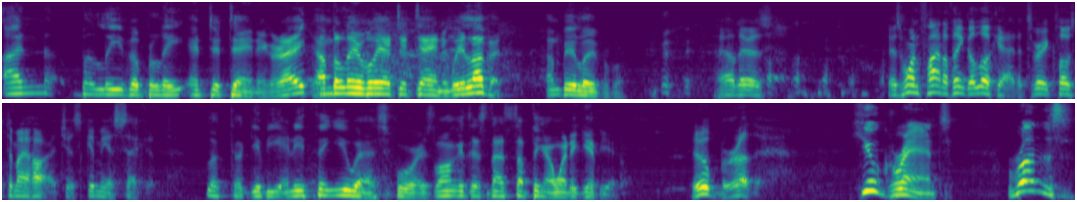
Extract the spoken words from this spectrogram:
unbelievably entertaining, right? Unbelievably entertaining. We love it. Unbelievable. Well, there's there's one final thing to look at. It's very close to my heart. Just give me a second. Look, I'll give you anything you ask for as long as it's not something I want to give you. Oh, brother. Hugh Grant runs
